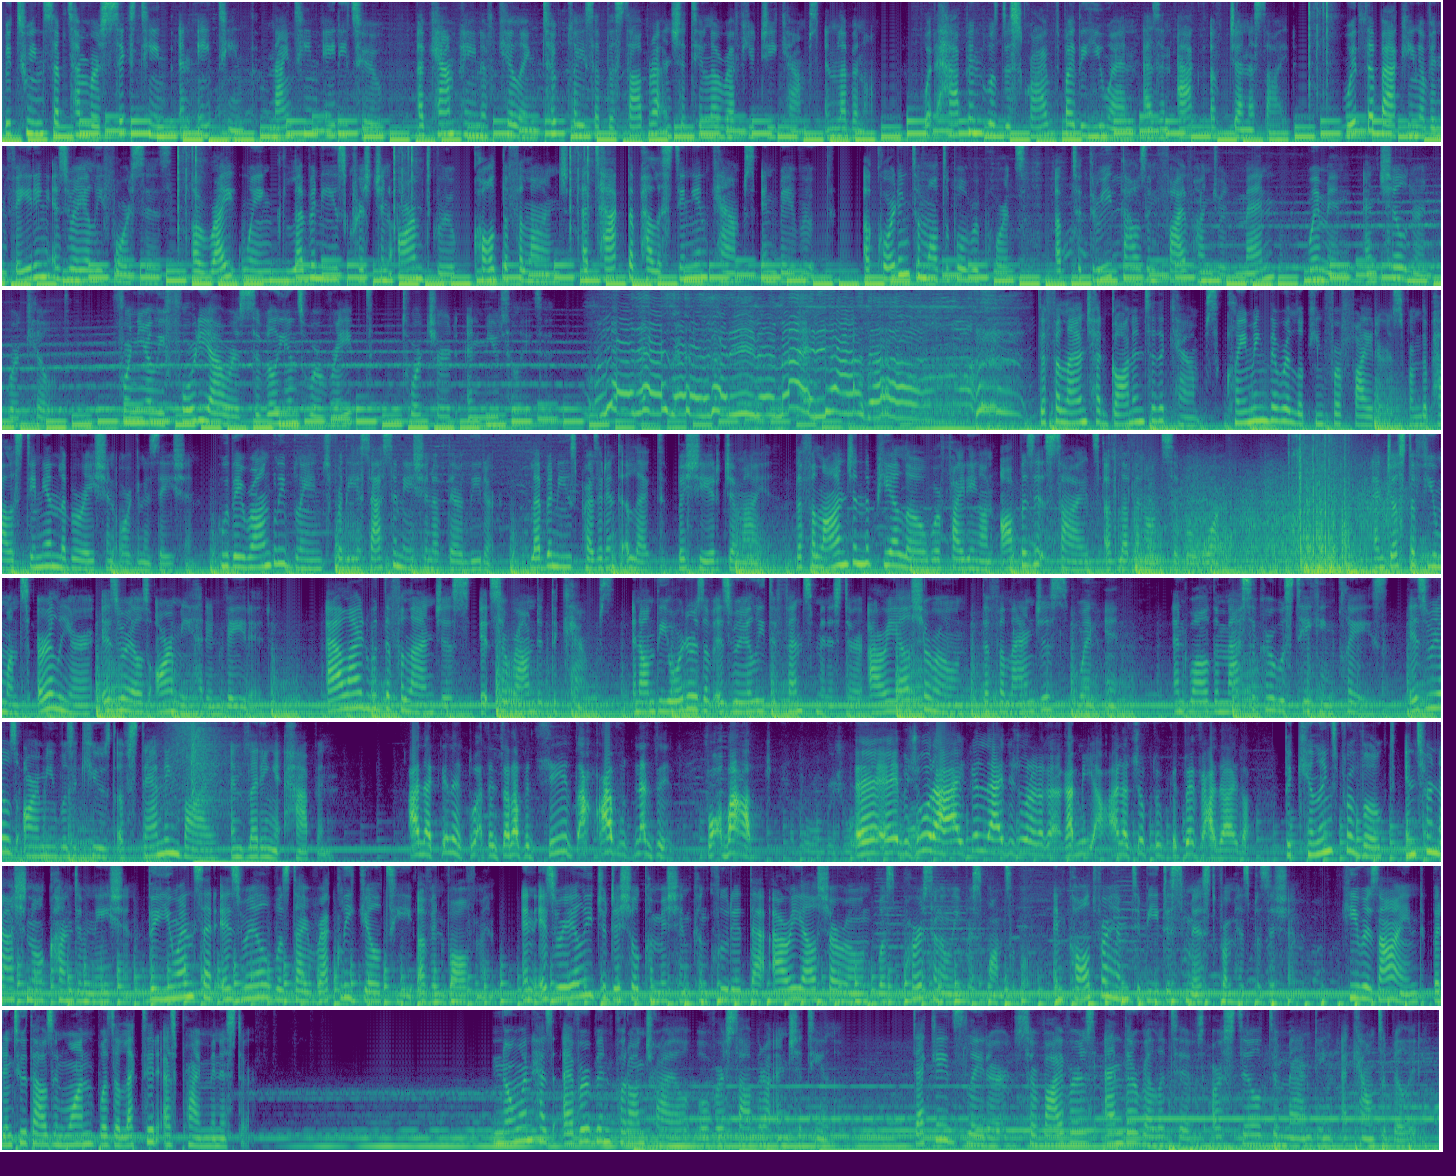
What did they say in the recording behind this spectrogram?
Between September 16th and 18th, 1982, a campaign of killing took place at the Sabra and Shatila refugee camps in Lebanon. What happened was described by the UN as an act of genocide. With the backing of invading Israeli forces, a right-wing Lebanese Christian armed group called the Phalange attacked the Palestinian camps in Beirut. According to multiple reports, up to 3,500 men, women, children were killed. For nearly 40 hours, civilians were raped, tortured, and mutilated. The Phalange had gone into the camps, claiming they were looking for fighters from the Palestinian Liberation Organization, who they wrongly blamed for the assassination of their leader, Lebanese President-elect Bashir Gemayel. The Phalange and the PLO were fighting on opposite sides of Lebanon's civil war And just a few months earlier, Israel's army had invaded. Allied with the Phalangists, it surrounded the camps, and on the orders of Israeli Defense Minister Ariel Sharon, the Phalangists went in. And while the massacre was taking place, Israel's army was accused of standing by and letting it happen. انا كنت وقت انصرفت تشيل تحف وتنزل فوق بعض ايه ايه بجوره هاي كلها هيدي جوره غميقه انا شفته كنت واقفه على هيدا the killings provoked international condemnation. The UN said Israel was directly guilty of involvement. An Israeli judicial commission concluded that Ariel Sharon was personally responsible and called for him to be dismissed from his position. He resigned, but in 2001 was elected as prime minister. No one has ever been put on trial over Sabra and Shatila. Decades later, survivors and their relatives are still demanding accountability.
